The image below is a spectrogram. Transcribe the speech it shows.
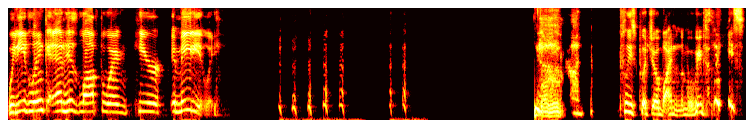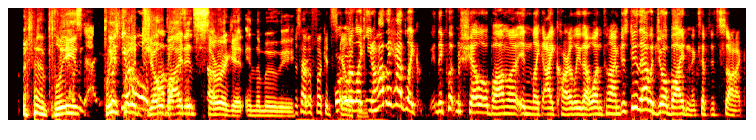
We need Link and his Loftwing here immediately. Love oh, it. God, please put Joe Biden in the movie, please. please, please Like, put a Joe Obama Biden surrogate in the movie. Just have a fucking Or, skeleton. or like you know how they had like they put Michelle Obama in like iCarly that one time. Just do that with Joe Biden, except it's Sonic.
